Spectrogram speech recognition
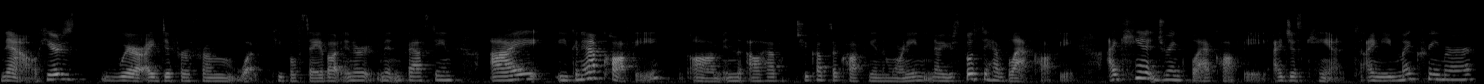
Now, here's where I differ from what people say about intermittent fasting. I you can have coffee, um, and I'll have two cups of coffee in the morning. Now you're supposed to have black coffee. I can't drink black coffee. I just can't. I need my creamer.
